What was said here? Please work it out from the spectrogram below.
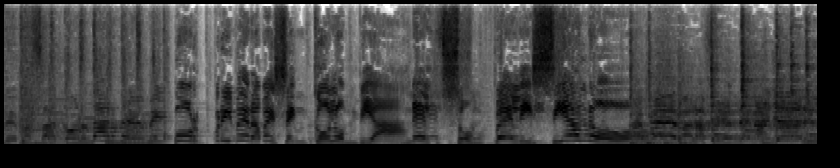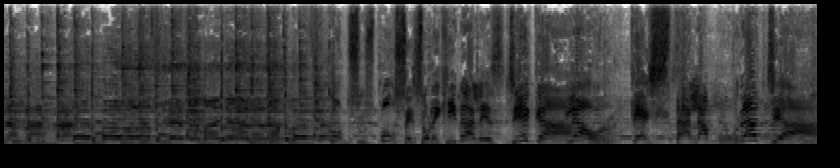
Te vas a acordar de mí. Por primera vez en Colombia, Nelson Feliciano. Pero a las 7 mañana en la plaza. Te espero a las 7 mañana en la plaza. Con sus voces originales llega la Orquesta La Muralla.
